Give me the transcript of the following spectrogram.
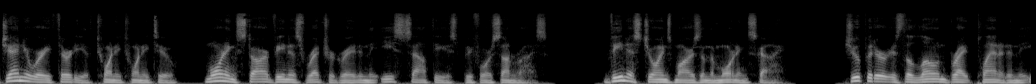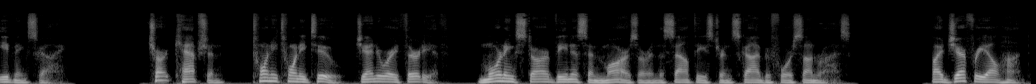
January 30, 2022, morning star Venus retrograde in the east southeast before sunrise. Venus joins Mars in the morning sky. Jupiter is the lone bright planet in the evening sky. Chart caption 2022, January 30th. Morning star Venus and Mars are in the southeastern sky before sunrise. By Jeffrey L. Hunt.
